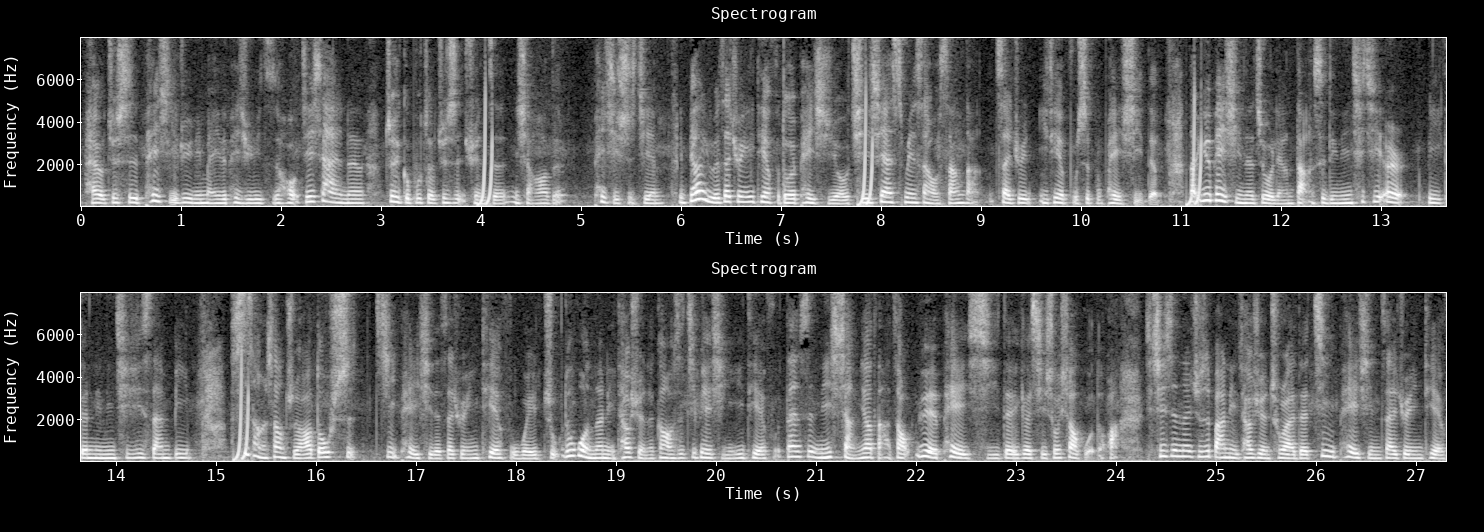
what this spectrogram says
还有就是配息率，你满意的配息率之后，接下来呢，最后一个步骤就是选择你想要的。配息时间，你不要以为债券 ETF 都会配息哦。其实现在市面上有三档债券 ETF 是不配息的。那月配息呢，只有两档，是零零七七二 B 跟零零七七三 B。市场上主要都是季配息的债券 ETF 为主。如果呢你挑选的刚好是季配型 ETF，但是你想要打造月配息的一个吸收效果的话，其实呢就是把你挑选出来的季配型债券 ETF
